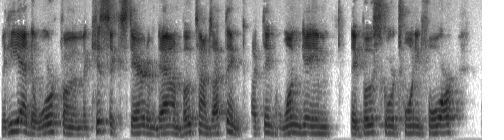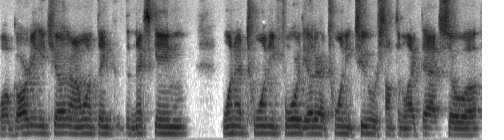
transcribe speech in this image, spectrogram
but he had to work from him. McKissic stared him down both times. I think I think one game they both scored 24 while guarding each other. I want to think the next game one at 24, the other at 22 or something like that. So uh,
